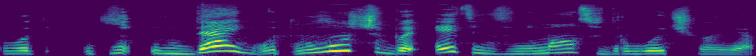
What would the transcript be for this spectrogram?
вот дай, вот лучше бы этим занимался другой человек.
